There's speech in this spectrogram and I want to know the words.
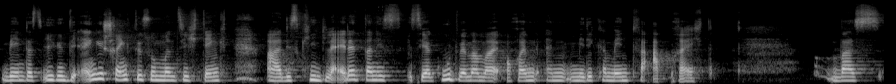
Wenn das irgendwie eingeschränkt ist und man sich denkt, ah, das Kind leidet, dann ist sehr gut, wenn man mal auch ein, ein Medikament verabreicht. Was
